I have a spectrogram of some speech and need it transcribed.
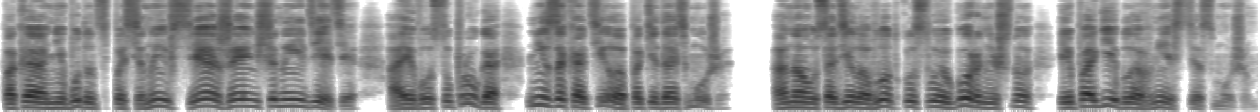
пока не будут спасены все женщины и дети, а его супруга не захотела покидать мужа. Она усадила в лодку свою горничную и погибла вместе с мужем.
